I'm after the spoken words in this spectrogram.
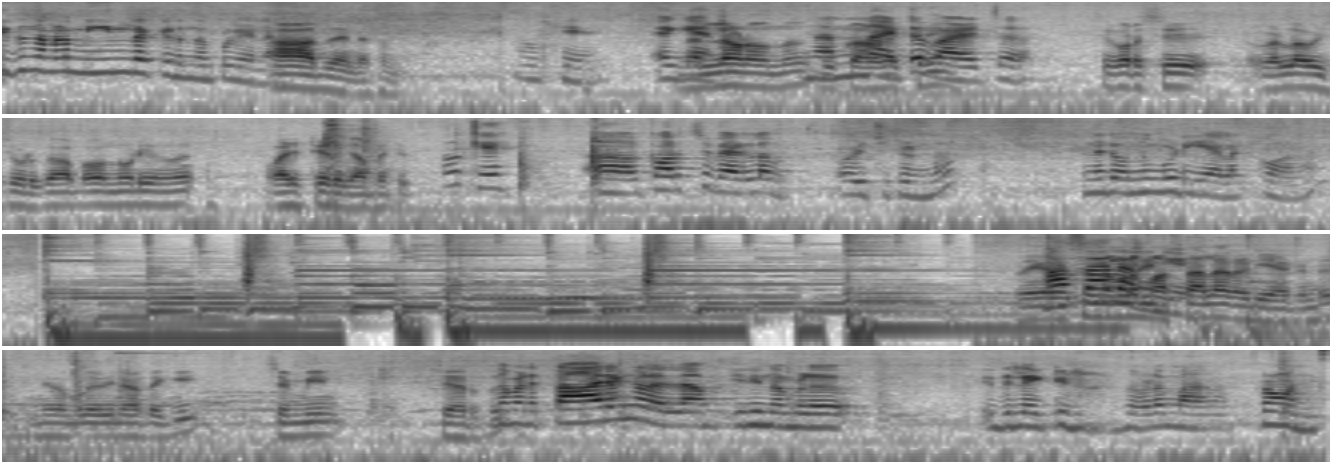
ഇത് നമ്മുടെ മീനിലൊക്കെ ഇടുന്ന പുളിയല്ല? ഓക്കെ. നല്ലോണം ഒന്ന് നന്നായിട്ട് വഴറ്റ്. ഇച്ചിരി കുറച്ച് വെള്ളം ഒഴിച്ചു കൊടുക്കുക. അപ്പോൾ ഒന്നുകൂടി ഒന്ന് വഴറ്റിയെടുക്കാൻ പറ്റും. ഓക്കെ കുറച്ച് വെള്ളം ഒഴിച്ചിട്ടുണ്ട്. എന്നിട്ട് ഒന്നും കൂടി ഇളക്കുവാണ്. മസാല റെഡി ആയിട്ടുണ്ട്. ഇനി നമ്മൾ ഇതിനകത്തേക്ക് ചെമ്മീൻ ചേർത്ത്. നമ്മുടെ താരങ്ങളെല്ലാം ഇനി നമ്മൾ ഇതിലേക്ക് നമ്മുടെ പ്രോൺസ്.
